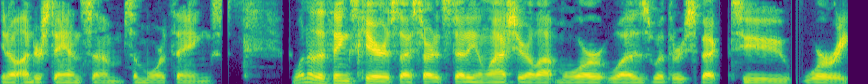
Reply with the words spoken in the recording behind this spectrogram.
you know understand some some more things one of the things Karis I started studying last year a lot more was with respect to worry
